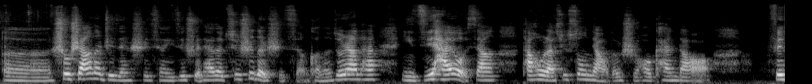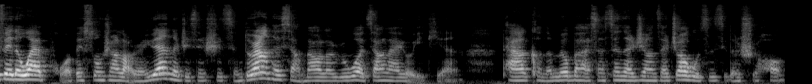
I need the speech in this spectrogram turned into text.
呃受伤的这件事情，以及水太的去世的事情，可能就让他，以及还有像他后来去送鸟的时候看到菲菲的外婆被送上老人院的这些事情，都让他想到了，如果将来有一天他可能没有办法像现在这样在照顾自己的时候，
